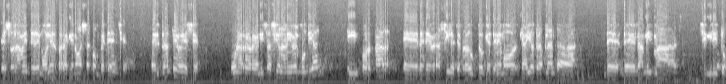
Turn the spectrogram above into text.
es solamente demoler para que no haya competencia. El planteo es ese, una reorganización a nivel mundial e importar eh, desde Brasil este producto que tenemos, que hay otra planta de, de la misma similitud.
